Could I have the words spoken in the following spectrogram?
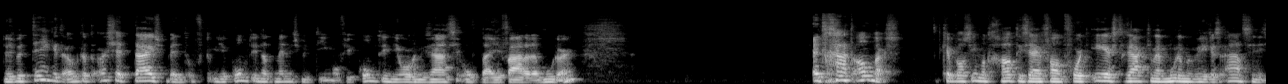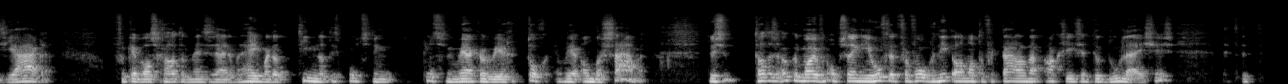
Dus betekent ook dat als je thuis bent, of je komt in dat managementteam, of je komt in die organisatie, of bij je vader en moeder, het gaat anders. Ik heb wel eens iemand gehad die zei van, voor het eerst raakte mijn moeder me weer eens aan sinds jaren. Of ik heb wel eens gehad dat mensen zeiden van, hé, hey, maar dat team, dat is plotseling, plotseling werken we weer toch weer anders samen. Dus dat is ook het mooie van opstellingen. Je hoeft het vervolgens niet allemaal te vertalen naar acties en to-do-lijstjes het,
